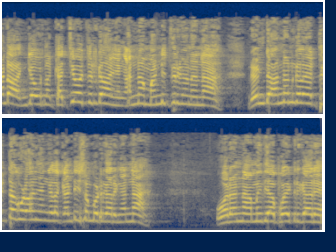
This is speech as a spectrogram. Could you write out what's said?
ஏண்டா இங்க ஒரு கட்சி வச்சிருக்கான் எங்க அண்ணன் மன்னிச்சிருக்கான் என்ன? ரெண்டு அண்ணன்களை திட்டக்கூடாதுன்னு எங்களை கண்டிஷன் போட்டுருக்காருங்க அண்ணா. ஒரு அண்ணன் அமைதியா போயிட்டு இருக்காரு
